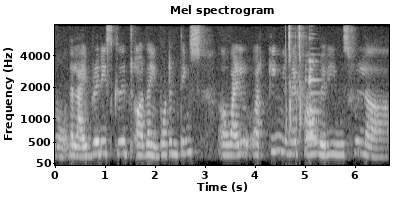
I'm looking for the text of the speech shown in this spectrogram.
know. The library script or the important things uh, while working you may found very useful uh,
